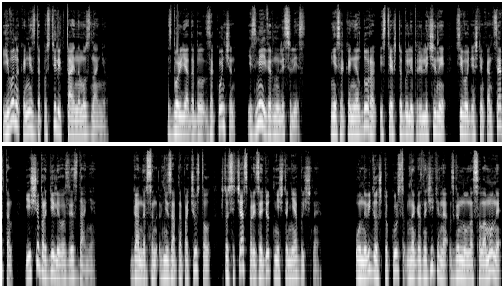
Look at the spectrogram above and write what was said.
его наконец допустили к тайному знанию. Сбор яда был закончен, и змеи вернулись в лес. Несколько нелдоров из тех, что были привлечены сегодняшним концертом, еще бродили возле здания. Гандерсон внезапно почувствовал, что сейчас произойдет нечто необычное. Он увидел, что курс многозначительно взглянул на Соломоны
